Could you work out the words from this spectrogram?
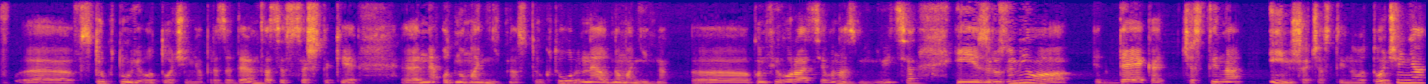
в, е, в структурі оточення президента. Це все ж таки не одноманітна структура, не одноманітна конфігурація, вона змінюється. І зрозуміло, деяка частина. Інша частина оточення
